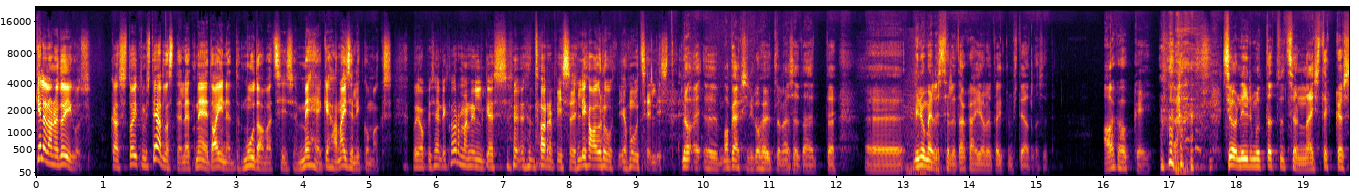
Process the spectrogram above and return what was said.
kellel on nüüd õigus, kas toitumisteadlastel, et need ained muudavad siis mehe keha naiselikumaks või hoopis Hendrik Normanil, kes tarbis lihaõlu ja muud sellist? no eh, ma peaksin kohe ütlema seda, et minu meelest selle taga ei ole toitumisteadlased. Aga okei okay. see on ilmutatud, see on naistekas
